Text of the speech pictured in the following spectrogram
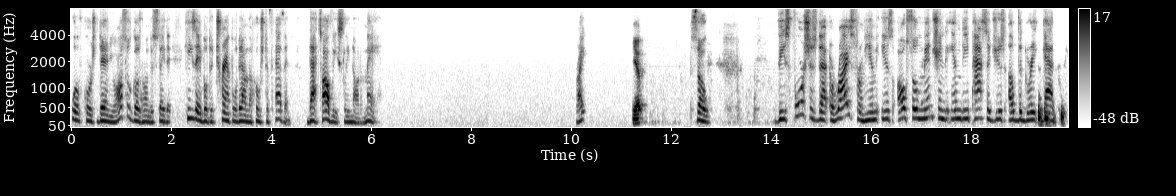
well, of course, Daniel also goes on to say that he's able to trample down the host of heaven. That's obviously not a man. Right? Yep. So these forces that arise from him is also mentioned in the passages of the great gathering.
